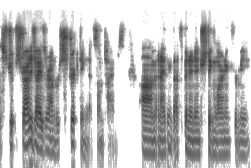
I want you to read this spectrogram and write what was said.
st- strategize around restricting it sometimes um, and i think that's been an interesting learning for me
